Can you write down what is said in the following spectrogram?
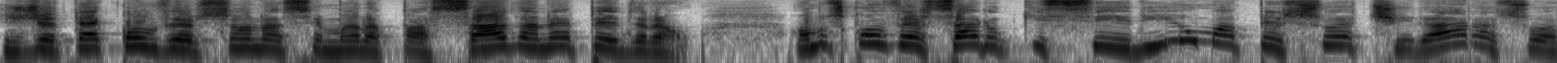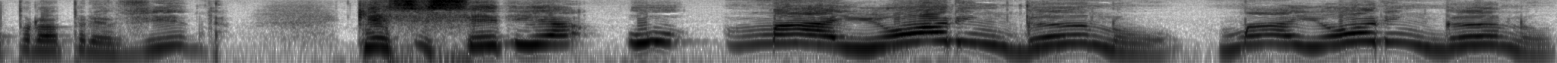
A gente até conversou na semana passada, né, Pedrão? Vamos conversar o que seria uma pessoa tirar a sua própria vida. Que esse seria o maior engano, maior engano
